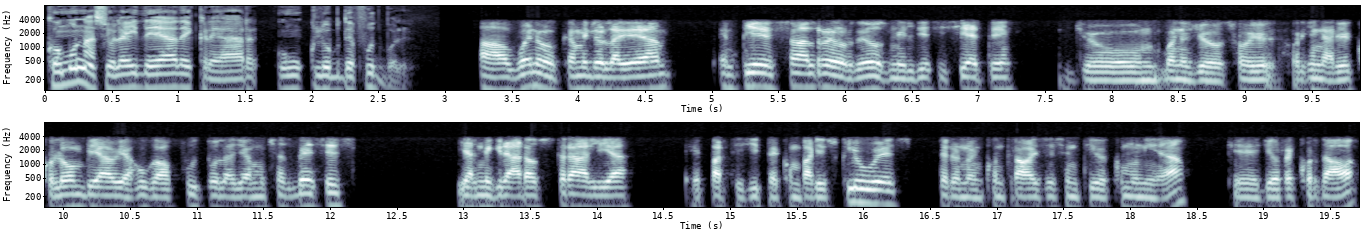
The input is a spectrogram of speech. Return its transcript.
cómo nació la idea de crear un club de fútbol. Ah, bueno, Camilo, la idea empieza alrededor de 2017. Yo, bueno, yo soy originario de Colombia, había jugado fútbol allá muchas veces y al migrar a Australia eh, participé con varios clubes, pero no encontraba ese sentido de comunidad que yo recordaba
